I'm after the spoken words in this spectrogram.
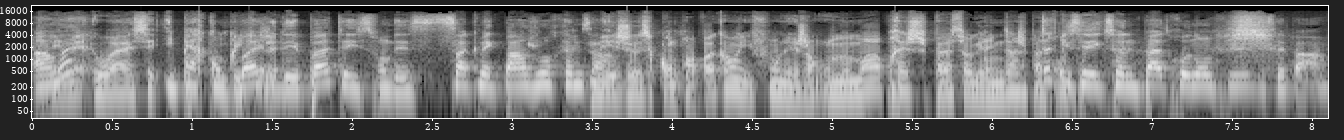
Ah les ouais ouais c'est hyper compliqué. Moi, j'ai des potes et ils se font des 5 mecs par jour comme ça. mais hein. je comprends pas comment ils font les gens. Moi après je sais pas sur Grinder, j'ai pas Peut-être qu'ils sélectionnent pas trop non plus, je sais pas.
